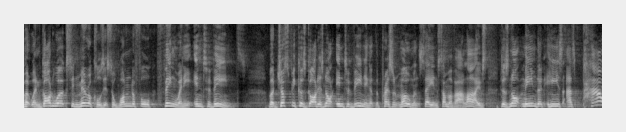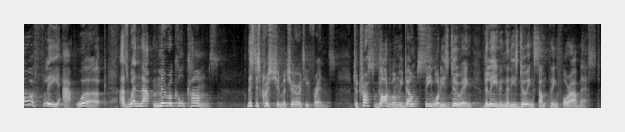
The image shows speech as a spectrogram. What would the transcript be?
But when God works in miracles, it's a wonderful thing when He intervenes. But just because God is not intervening at the present moment, say in some of our lives, does not mean that He's as powerfully at work as when that miracle comes. This is Christian maturity, friends. To trust God when we don't see what He's doing, believing that He's doing something for our best.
